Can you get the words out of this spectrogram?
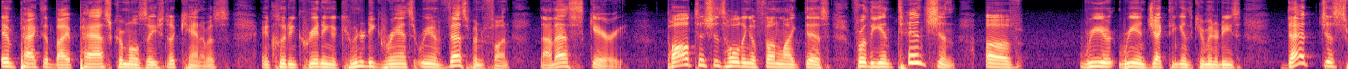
impacted by past criminalization of cannabis, including creating a community grants reinvestment fund. Now, that's scary. Politicians holding a fund like this for the intention of re- injecting into communities that just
